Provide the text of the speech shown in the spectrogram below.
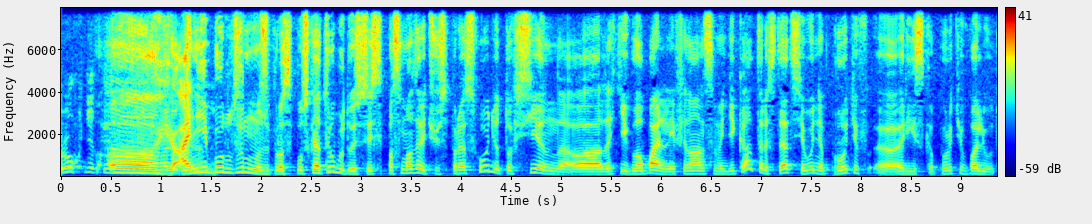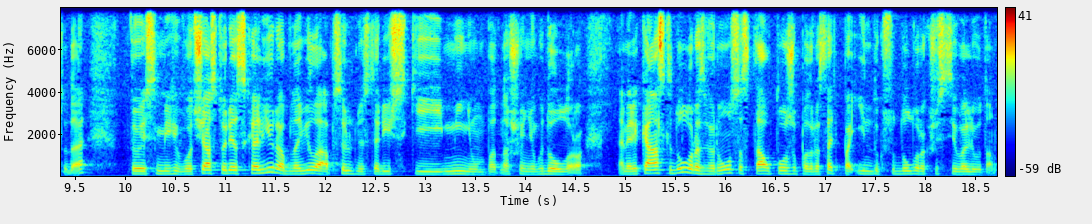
рухнет на... Они будут вынуждены просто пускать трубы. То есть, если посмотреть, что сейчас происходит, то все а, такие глобальные финансовые индикаторы стоят сегодня против э, риска, против валюты. Да? То есть, вот сейчас турецкая лира обновила абсолютно исторический минимум по отношению к доллару. Американский доллар развернулся, стал тоже подрастать по индексу доллара к шести валютам.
